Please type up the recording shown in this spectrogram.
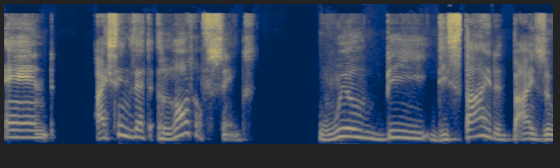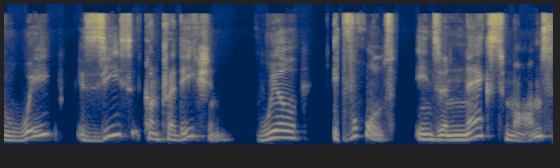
And I think that a lot of things will be decided by the way this contradiction will evolve in the next months.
